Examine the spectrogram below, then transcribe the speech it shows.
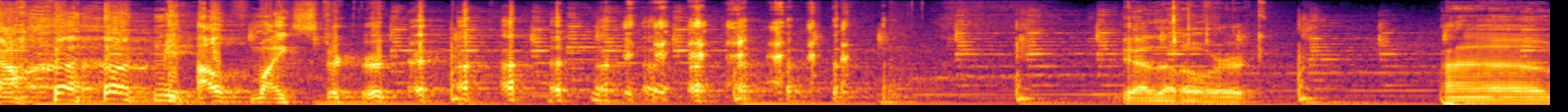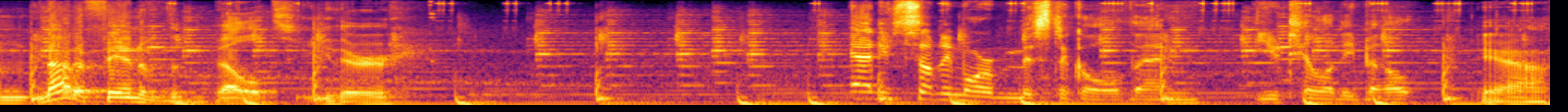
Meow, Meowmeister. yeah, that'll work. Um, not a fan of the belt either. Adding something more mystical than utility belt. Yeah.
